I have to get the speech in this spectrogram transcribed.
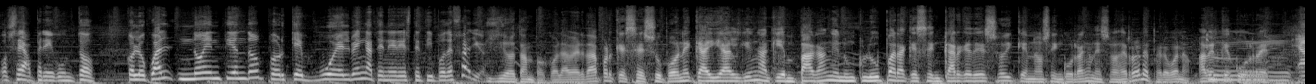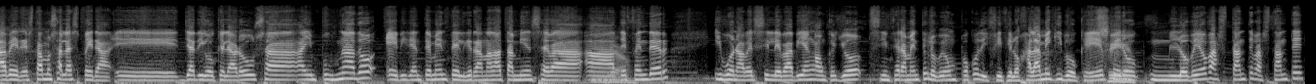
O sea, preguntó. Con lo cual no entiendo por qué vuelven a tener este tipo de fallos. Yo tampoco, la verdad, porque se supone que hay alguien a quien pagan en un club para que se encargue de eso y que no se incurran en esos errores. Pero bueno, a ver qué ocurre. Mm, A ver, estamos a la espera. Eh, ya digo que la Arousa ha impugnado, evidentemente el Granada también se va a defender. Y bueno, a ver si le va bien, aunque yo sinceramente lo veo un poco difícil. Ojalá me equivoque, ¿eh? Sí. pero mm, lo veo bastante, bastante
